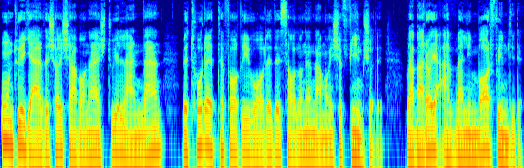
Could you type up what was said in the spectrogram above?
اون توی گردش های شبانهش توی لندن به طور اتفاقی وارد سالن نمایش فیلم شده و برای اولین بار فیلم دیده.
